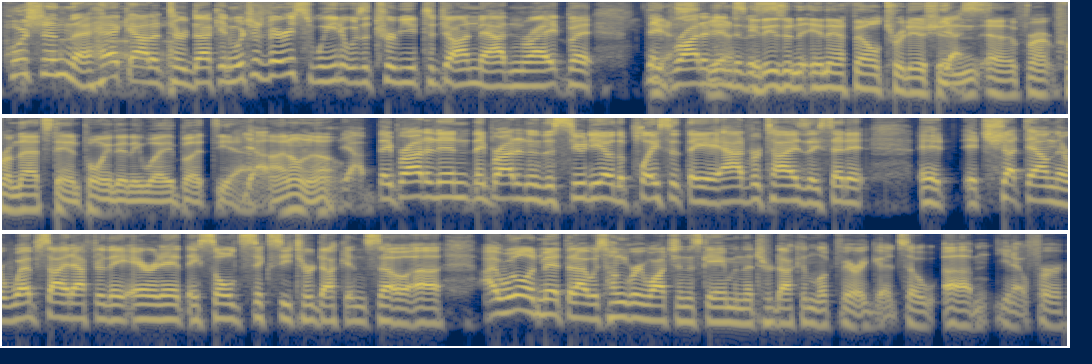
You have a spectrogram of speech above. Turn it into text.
pushing the heck out of turducken, which was very sweet. It was a tribute to John Madden, right? But they Yes, brought it yes. into this. It is an NFL tradition Yes. uh, from from that standpoint, anyway. But yeah, Yeah. I don't know. Yeah, they brought it in. They brought it into the studio. The place that they advertised, they said it it it shut down their website after they aired it. They sold sixty turduckens. So uh, I will admit that I was hungry watching this game, and the turducken looked very good. So um, you know, for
